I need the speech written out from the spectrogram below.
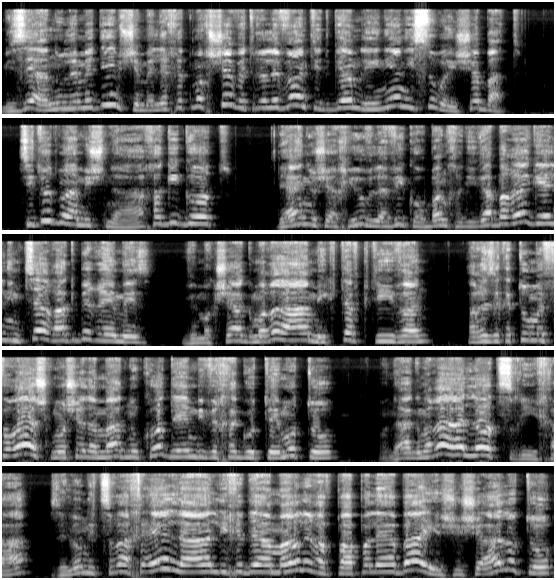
מזה אנו למדים שמלאכת מחשבת רלוונטית גם לעניין איסורי שבת. ציטוט מהמשנה, חגיגות. דהיינו שהחיוב להביא קורבן חגיגה ברגל נמצא רק ברמז, ומקשה הגמרא מכתב כתיבן. הרי זה כתוב מפורש, כמו שלמדנו קודם, וחגותם אותו. עונה הגמרא, לא צריכה, זה לא נצרך אלא לכדי אמר לרב פאפא לאביי, ששאל אותו,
